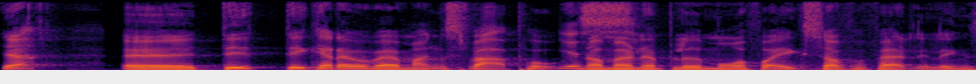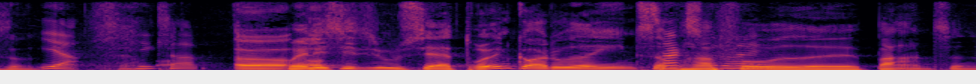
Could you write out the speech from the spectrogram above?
Ja. Øh, det, det kan der jo være mange svar på, yes. Når man er blevet mor for ikke så forfærdeligt længe siden. Ja, helt klart. Øh, Må jeg lige sige, at du ser drøn godt ud af en, som Tak har fået øh, barn sådan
